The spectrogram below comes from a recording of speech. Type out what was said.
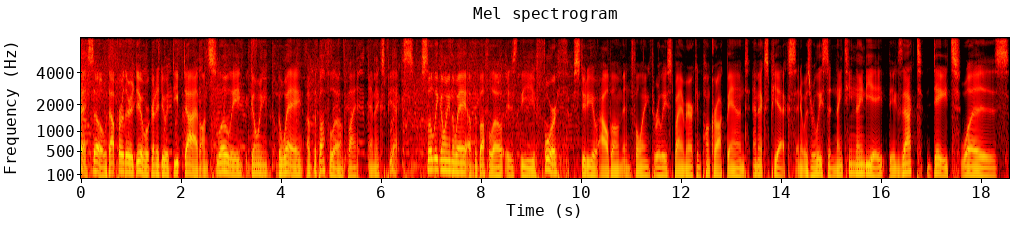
Okay, so without further ado, we're going to do a deep dive on Slowly Going the Way of the Buffalo by MXPX. Slowly Going the Way of the Buffalo is the fourth studio album and full length released by American punk rock band MXPX, and it was released in 1998. The exact date was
